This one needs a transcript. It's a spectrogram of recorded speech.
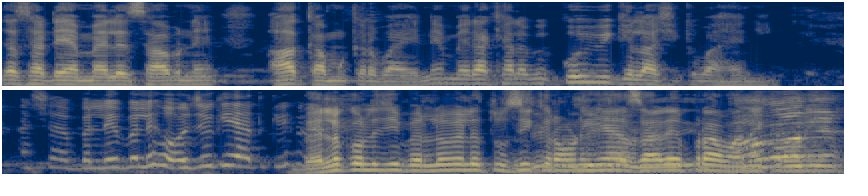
ਜਾਂ ਸਾਡੇ ਐਮਐਲਏ ਸਾਹਿਬ ਨੇ ਆਹ ਕੰਮ ਕਰਵਾਏ ਨੇ। ਮੇਰਾ ਖਿਆਲ ਹੈ ਵੀ ਕੋਈ ਵੀ ਗਿਲਾ ਸ਼ਿਕਵਾ ਹੈ ਨਹੀਂ। ਅੱਛਾ ਬੱਲੇ ਬੱਲੇ ਹੋ ਜੂਗੀ ਐਤਕੀ ਬਿਲਕੁਲ ਜੀ ਬਿਲਕੁਲ ਬਿਲਕੁਲ ਤੁਸੀਂ ਕਰਾਉਣੀ ਹੈ ਸਾਰੇ ਭਰਾਵਾਂ ਨੇ ਕਰਾਉਣੀ ਹੈ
